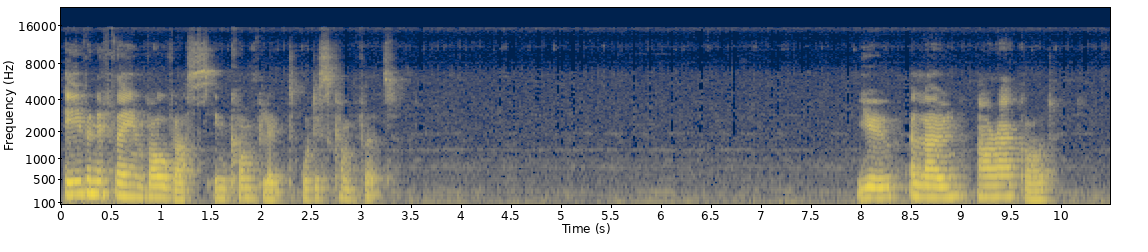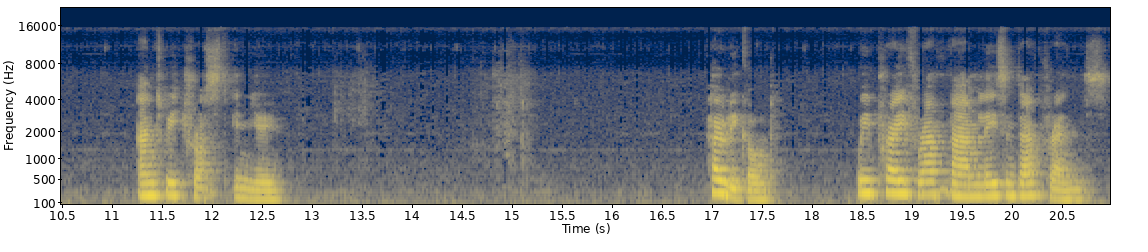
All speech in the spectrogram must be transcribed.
even if they involve us in conflict or discomfort. You alone are our God, and we trust in you. Holy God, we pray for our families and our friends,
